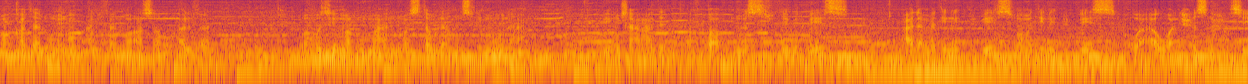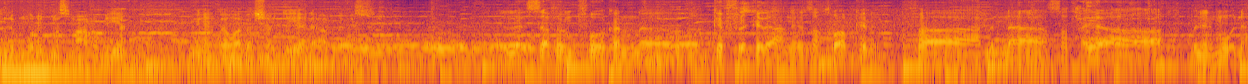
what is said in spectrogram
وقتلوا منهم ألفا وأسروا ألفا وهزم الرومان واستولى المسلمون بمساعدة أقباط مصر في بلبيس على مدينة بلبيس ومدينة بلبيس هو أول حصن حصين لجمهورية مصر العربية من البوابة الشرقية لأرض مصر. السقف من فوق كان آه، كفر كده يعني زي تراب كده. فعملناه سطحية من المونة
